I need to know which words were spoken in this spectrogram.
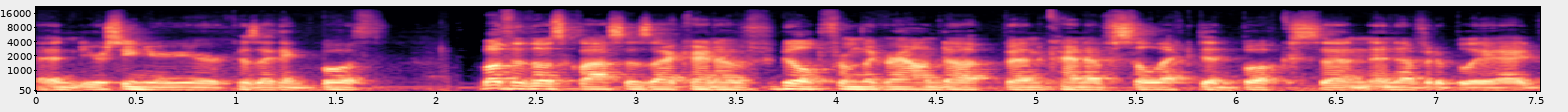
and your senior year because I think both both of those classes I kind of built from the ground up and kind of selected books and inevitably I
